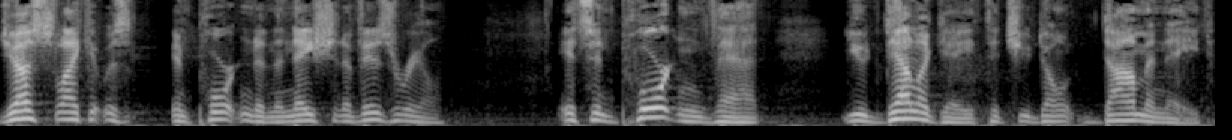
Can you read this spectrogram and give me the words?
just like it was important in the nation of Israel. It's important that you delegate, that you don't dominate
